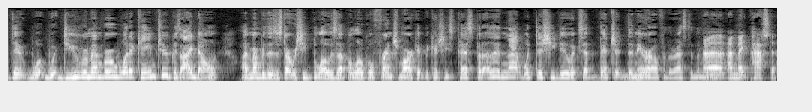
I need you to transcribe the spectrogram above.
do you remember what it came to? Because I don't. I remember there's a start where she blows up a local French market because she's pissed. But other than that, what does she do except bitch at De Niro for the rest of the movie? uh, and make pasta.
